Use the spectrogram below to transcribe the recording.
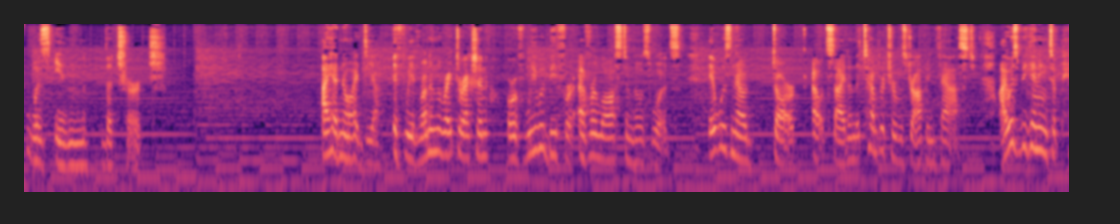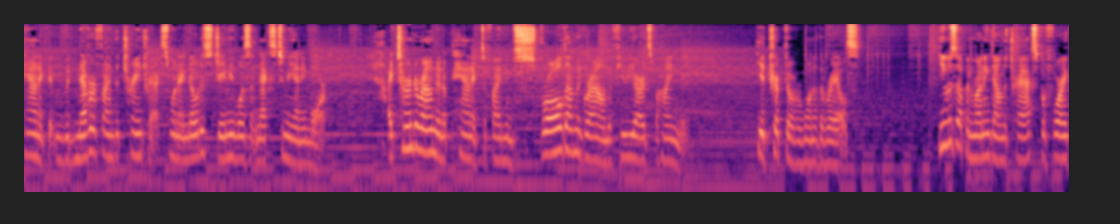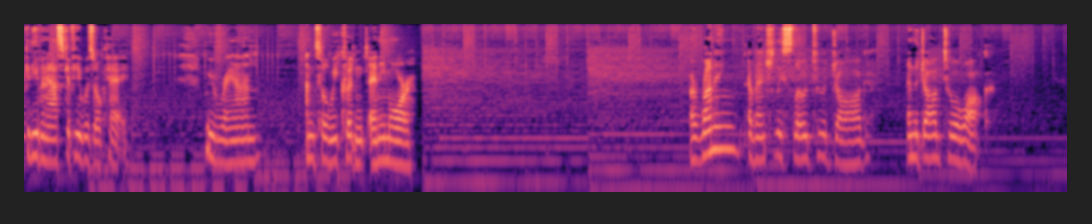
was in the church. I had no idea if we had run in the right direction or if we would be forever lost in those woods. It was now dark outside and the temperature was dropping fast. I was beginning to panic that we would never find the train tracks when I noticed Jamie wasn't next to me anymore. I turned around in a panic to find him sprawled on the ground a few yards behind me. He had tripped over one of the rails. He was up and running down the tracks before I could even ask if he was okay. We ran until we couldn't anymore. Our running eventually slowed to a jog, and the jog to a walk.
